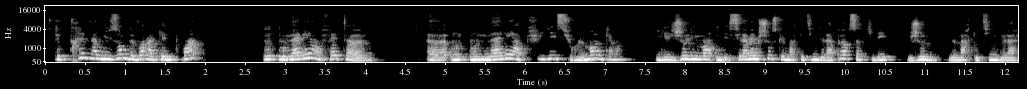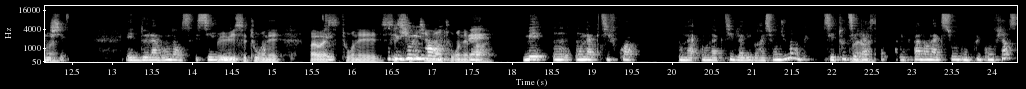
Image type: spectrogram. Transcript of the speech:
c'était très amusant de voir à quel point on, allait en fait, euh, euh, on, allait appuyer sur le manque. Hein. Il est joliment, c'est la même chose que le marketing de la peur, sauf qu'il est joli, le marketing de la richesse. et de l'abondance. Oui, oui, c'est tourné. Ouais, ouais, c'est tourné. C'est subtilement tourné mais, Mais on, active quoi? On, on, active la vibration du manque. C'est toutes ces personnes qui n'arrivent pas dans l'action, qui n'ont plus confiance.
